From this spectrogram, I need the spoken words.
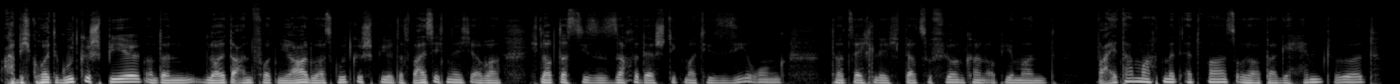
habe ich heute gut gespielt und dann Leute antworten, ja, du hast gut gespielt, das weiß ich nicht, aber ich glaube, dass diese Sache der Stigmatisierung tatsächlich dazu führen kann, ob jemand weitermacht mit etwas oder ob er gehemmt wird,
